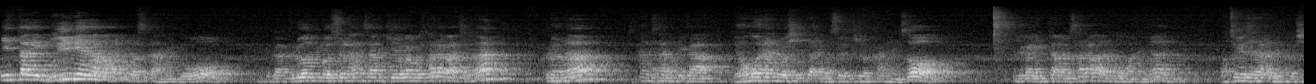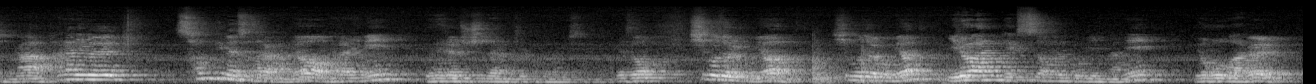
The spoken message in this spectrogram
이 땅이 무의미하다고 하는 것은 아니고 우리가 그런 것을 항상 기억하고 살아가지만 그러나 항상 우리가 영원한 것이 있다는 것을 기억하면서 우리가 이 땅을 살아가는 동안에는 어떻게 살아야 될 것인가 하나님을 섬기면서 살아가며 하나님이 은혜를 주신다는 것을 구분하고 있습니다. 그래서 15절을 보면 15절 보면 이러한 백성은 복이 있나니 여호와를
